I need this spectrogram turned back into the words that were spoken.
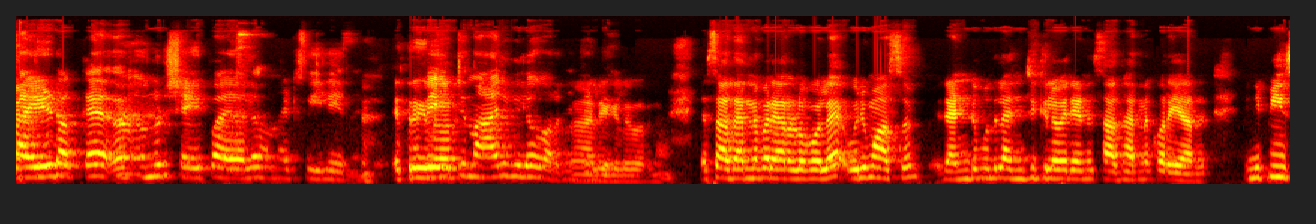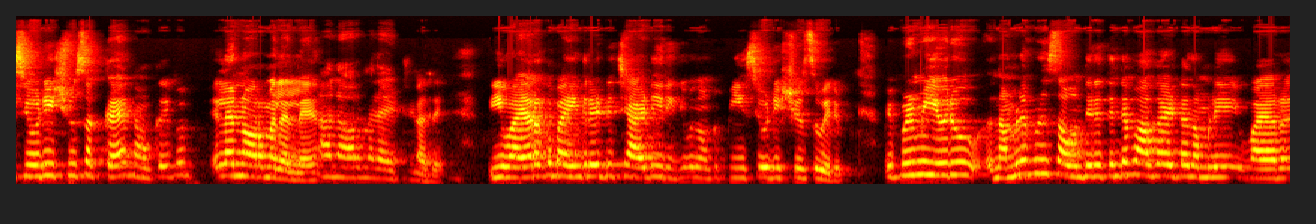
സൈഡൊക്കെ ഒന്നൊരു ഷേപ്പ് ആയാലും നന്നായിട്ട് ഫീൽ ചെയ്യുന്നുണ്ട്. എത്ര കിലോ? നാല് കിലോ നാല് കുറഞ്ഞിട്ടുണ്ട് കിലോ കുറഞ്ഞു. സാധാരണ പറയാറുള്ള പോലെ ഒരു മാസം രണ്ട് മുതൽ അഞ്ച് കിലോ വരെയാണ് സാധാരണ കുറയാറ്. ഇനി P C O D issues ഒക്കെ നമുക്ക് ഇപ്പം എല്ലാം നോർമൽ അല്ലേ? നോർമൽ ആയിട്ട് അതെ. ഈ വയറൊക്കെ ഭയങ്കരമായിട്ട് ചാടി ഇരിക്കുമ്പോൾ നമുക്ക് P C O D issues വരും. ഇപ്പോഴും ഈ ഒരു നമ്മളെപ്പോഴും സൗന്ദര്യത്തിന്റെ ഭാഗമായിട്ട് നമ്മൾ ഈ വയറ്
